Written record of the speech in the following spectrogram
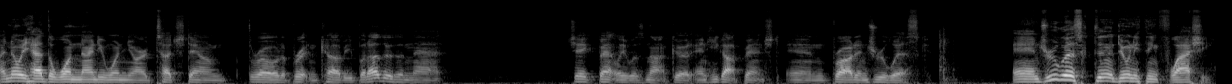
I know he had the 191 yard touchdown throw to Britton Covey, but other than that, Jake Bentley was not good, and he got benched and brought in Drew Lisk. And Drew Lisk didn't do anything flashy.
